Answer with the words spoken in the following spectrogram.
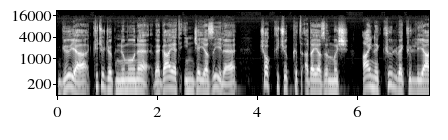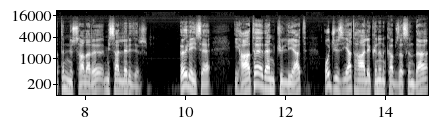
güya küçücük numune ve gayet ince yazı ile çok küçük kıtada yazılmış aynı kül ve külliyatın nüshaları misalleridir. Öyleyse ihata eden külliyat o cüz'iyat halikinin kabzasında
